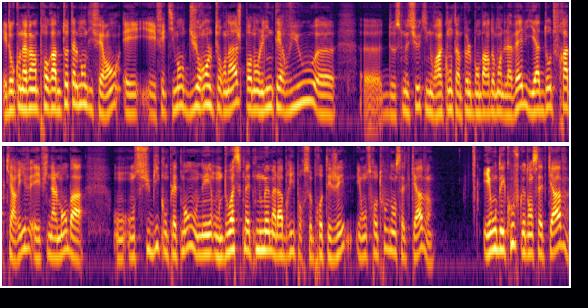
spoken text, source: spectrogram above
Et donc on avait un programme totalement différent et, et effectivement durant le tournage, pendant l'interview euh, euh, de ce monsieur qui nous raconte un peu le bombardement de la veille, il y a d'autres frappes qui arrivent et finalement bah on, on subit complètement, on, est, on doit se mettre nous-mêmes à l'abri pour se protéger et on se retrouve dans cette cave et on découvre que dans cette cave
